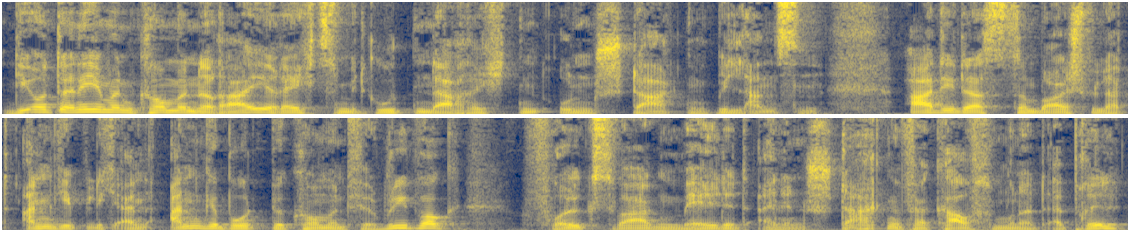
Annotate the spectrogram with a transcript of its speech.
Die Unternehmen kommen Reihe rechts mit guten Nachrichten und starken Bilanzen. Adidas zum Beispiel hat angeblich ein Angebot bekommen für Reebok, Volkswagen meldet einen starken Verkaufsmonat April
